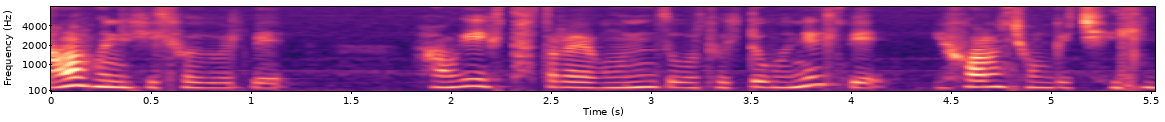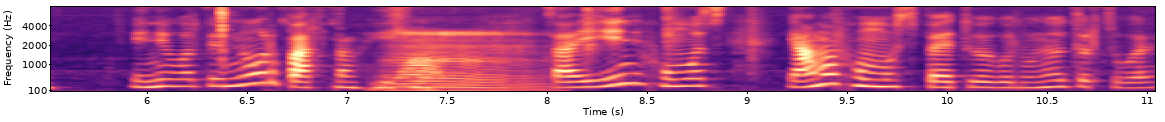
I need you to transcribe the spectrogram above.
ямар хүнийг хэлэх вэ гэвэл би хамгийн их татвараа яг үнэн зөвөөр төлдөг хүнийг л би их оронч хүн гэж хэлнэ. Энийг бол би нүүр бардам хэлнэ. За энэ хүмүүс ямар хүмүүс байдгийг бол өнөөдөр зүгээр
